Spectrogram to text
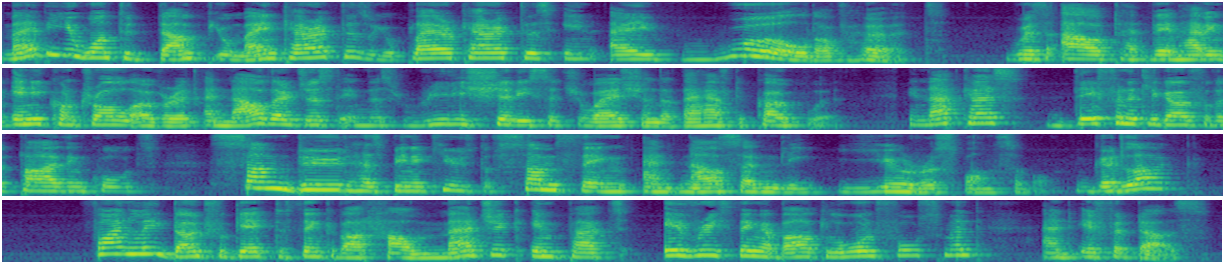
Maybe you want to dump your main characters or your player characters in a world of hurt without them having any control over it, and now they're just in this really shitty situation that they have to cope with. In that case, definitely go for the tithing courts. Some dude has been accused of something, and now suddenly you're responsible. Good luck. Finally, don't forget to think about how magic impacts everything about law enforcement and if it does.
